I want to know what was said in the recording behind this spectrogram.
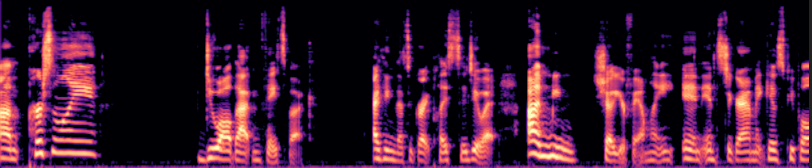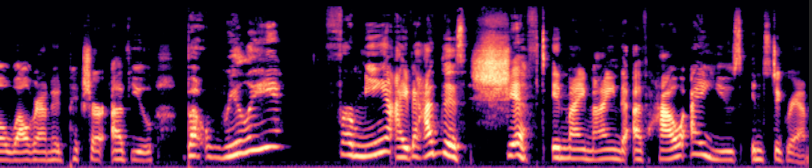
Um, personally, do all that in Facebook. I think that's a great place to do it. I mean, show your family in Instagram. It gives people a well rounded picture of you. But really, for me, I've had this shift in my mind of how I use Instagram.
